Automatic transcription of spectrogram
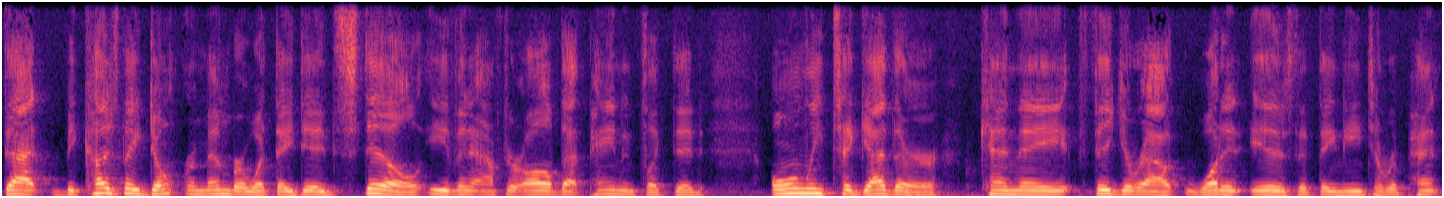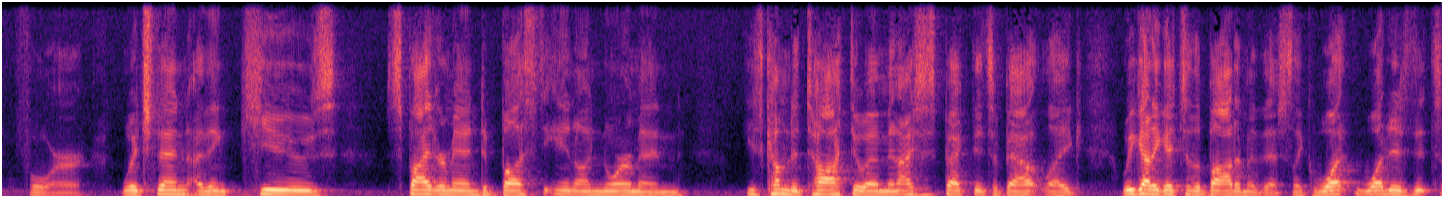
that because they don't remember what they did still, even after all of that pain inflicted, only together can they figure out what it is that they need to repent for, which then I think cues Spider Man to bust in on Norman. He's come to talk to him, and I suspect it's about like we got to get to the bottom of this. Like, what what is it?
